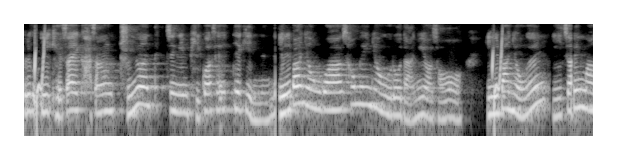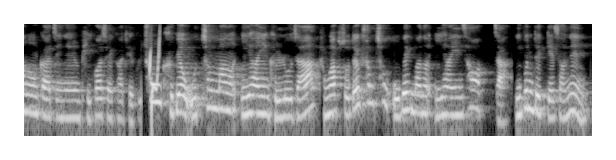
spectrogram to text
그리고 이 계좌의 가장 중요한 특징인 비과세 혜택이 있는데 일반형과 서민형으로 나뉘어서 일반형은 이자 100만 원까지는 비과세가 되고 총 급여 5천만 원 이하인 근로자, 종합소득 3,500만 원 이하인 사업자 이분들께서는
